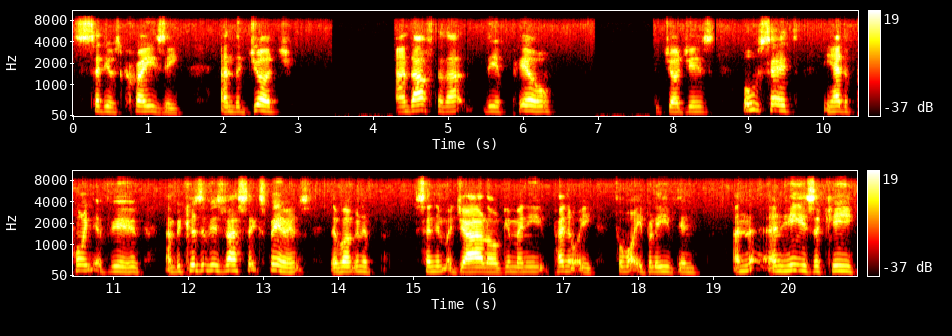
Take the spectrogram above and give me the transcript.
said he was crazy, and the judge, and after that, the appeal the judges all said he had a point of view, and because of his vast experience, they weren't going to send him to jail or give him any penalty for what he believed in. And and he is a key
